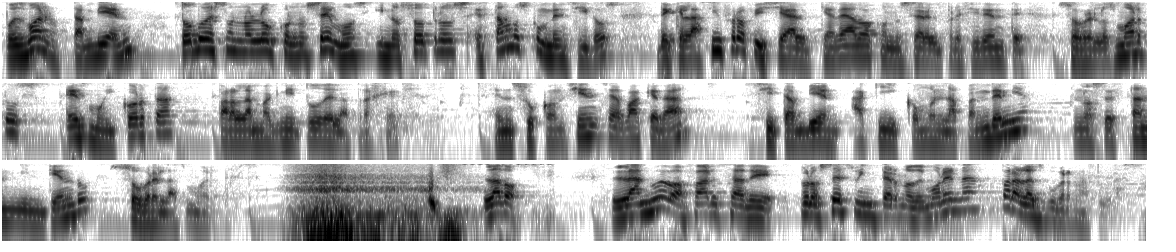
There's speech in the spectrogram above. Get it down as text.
pues bueno, también todo eso no lo conocemos y nosotros estamos convencidos de que la cifra oficial que ha dado a conocer el presidente sobre los muertos es muy corta para la magnitud de la tragedia. En su conciencia va a quedar si también aquí como en la pandemia nos están mintiendo sobre las muertes. La 2. La nueva farsa de proceso interno de Morena para las gubernaturas.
